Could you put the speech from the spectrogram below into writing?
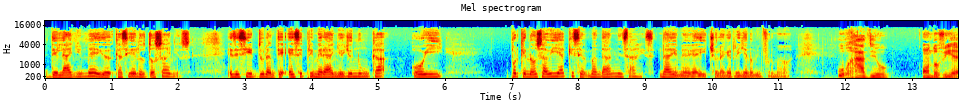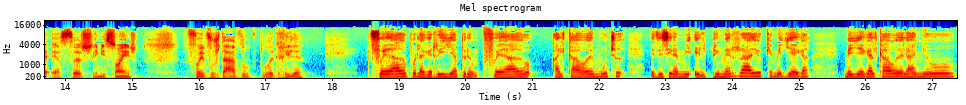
del año y medio, casi de los dos años. Es decir, durante ese primer año yo nunca oí porque no sabía que se mandaban mensajes. Nadie me había dicho, la guerrilla no me informaba. O rádio onde ouvia essas emissões foi-vos dado pela guerrilla? Fue dado por la guerrilla, pero fue dado al cabo de mucho, es decir, a mí el primer radio que me llega, me llega al cabo del año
